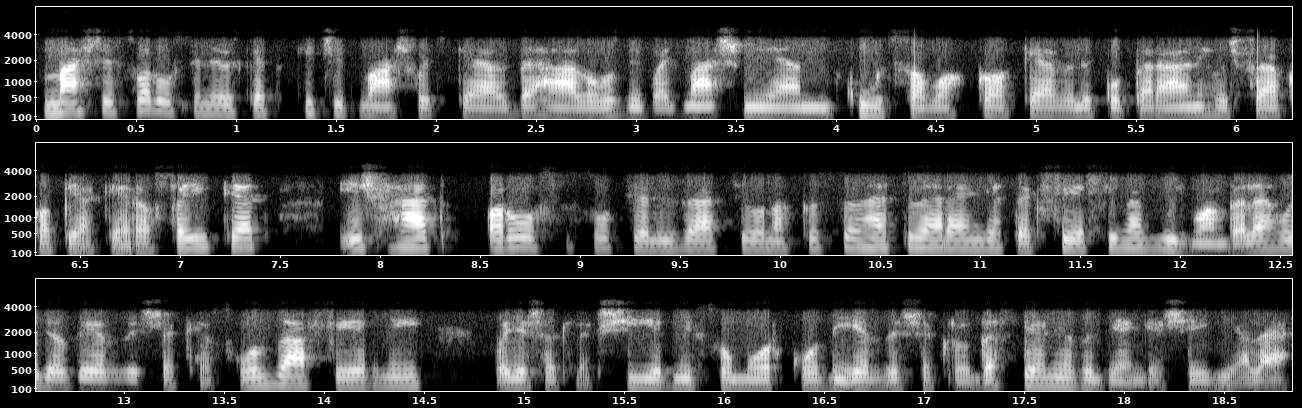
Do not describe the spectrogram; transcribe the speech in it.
másrészt valószínű őket kicsit máshogy kell behálózni, vagy másmilyen kulcsszavakkal kell velük operálni, hogy felkapják erre a fejüket, és hát a rossz szocializációnak köszönhetően rengeteg férfi meg úgy van vele, hogy az érzésekhez hozzáférni, vagy esetleg sírni, szomorkodni, érzésekről beszélni, az a gyengeség jele.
